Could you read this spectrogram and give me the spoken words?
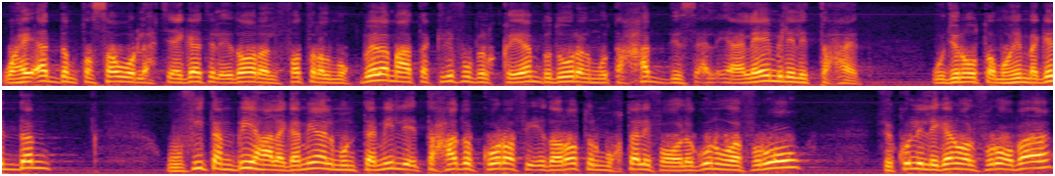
وهيقدم تصور لاحتياجات الإدارة للفتره المقبلة مع تكليفه بالقيام بدور المتحدث الإعلامي للاتحاد. ودي نقطة مهمة جدا. وفي تنبيه على جميع المنتمين لاتحاد الكرة في إداراته المختلفة ولجونه وفروعه في كل اللجان والفروع بقى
